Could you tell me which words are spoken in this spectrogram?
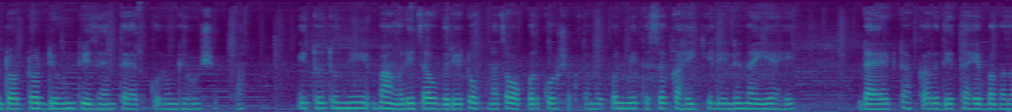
डॉट डॉट देऊन डिझाईन तयार करून घेऊ शकता. इथं तुम्ही बांगडीचा वगैरे टोपणाचा वापर करू शकता. मी पण मी तसं काही केलेलं नाही आहे. डायरेक्ट आकार देत आहे बघा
